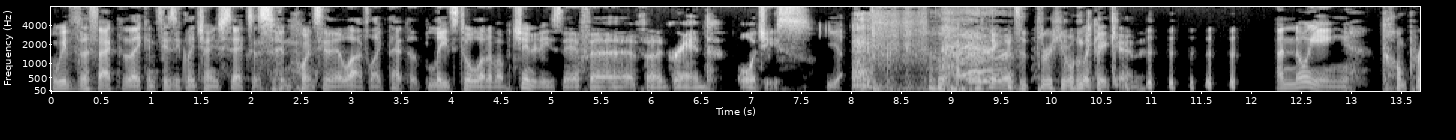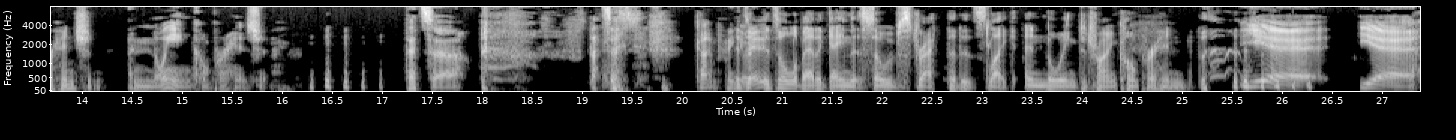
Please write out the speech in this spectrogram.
with the fact that they can physically change sex at certain points in their life, like that leads to a lot of opportunities there for for grand orgies. Yeah, I think that's a three quick it can. Annoying. comprehension. Annoying comprehension. that's a. That's a. Can't think It's, of it. it's all about a game that's so abstract that it's like annoying to try and comprehend. yeah, yeah.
